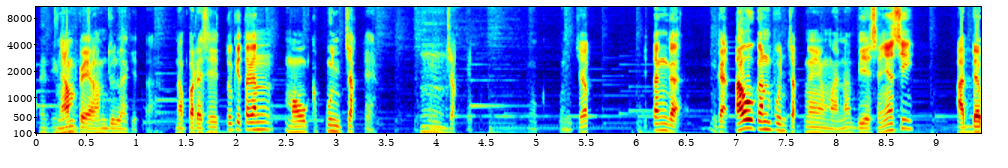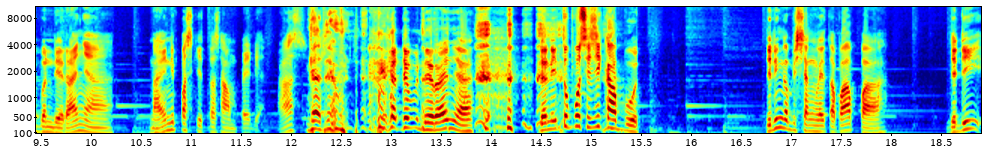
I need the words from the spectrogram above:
Berarti Nyampe alhamdulillah kita. Nah pada saat itu kita kan mau ke puncak ya. Hmm. Puncak gitu. Mau ke puncak. Kita nggak nggak tahu kan puncaknya yang mana. Biasanya sih ada benderanya. Nah ini pas kita sampai di atas Nggak ada benar. nggak ada benderanya. Dan itu posisi kabut. Jadi nggak bisa ngeliat apa-apa. Jadi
